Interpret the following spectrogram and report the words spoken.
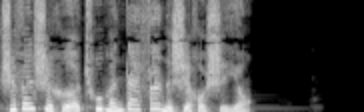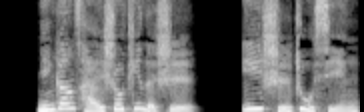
十分适合出门带饭的时候使用。您刚才收听的是《衣食住行：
